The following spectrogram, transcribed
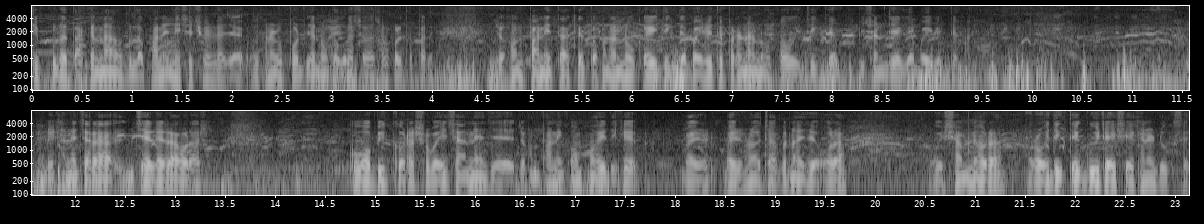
দ্বীপগুলো থাকে না, ওগুলো পানির নিচে চলে যায়। ওইখানের উপর দিয়ে নৌকাগুলো চলাচল করতে পারে। যখন পানি থাকে, তখন আর নৌকা এই দিক দিয়ে বাইরে হতে পারে না, নৌকা ওই দিক দিয়ে পিছন দিয়ে গিয়ে বাইরে হতে হয়। এখানে যারা জেলেরা, ওরা খুব অভিজ্ঞ, ওরা সবাই জানে যে যখন পানি কম হয়, এদিকে বাইরে বাইরে হওয়া যাবে না। এই যে ওরা, ওই সামনে ওরা ওরা ওই দিক থেকে গুইটা এসে এখানে ঢুকছে।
